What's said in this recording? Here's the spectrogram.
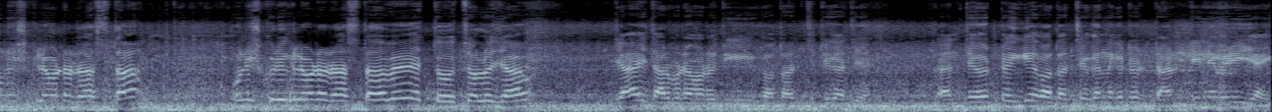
উনিশ কিলোমিটার রাস্তা, উনিশ কুড়ি কিলোমিটার রাস্তা হবে, তো চলো যাও। যাই, তারপরে আমার ওদিকে কথা হচ্ছে, ঠিক আছে? কারণ তেহট্টে গিয়ে কথা হচ্ছে, এখান থেকে একটু টান টেনে বেরিয়ে যাই,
